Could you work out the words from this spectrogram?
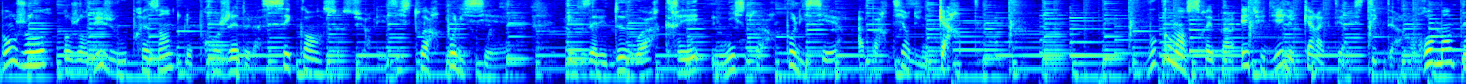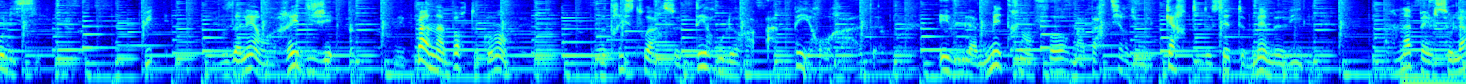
Bonjour, aujourd'hui je vous présente le projet de la séquence sur les histoires policières et vous allez devoir créer une histoire policière à partir d'une carte. Vous commencerez par étudier les caractéristiques d'un roman policier. Puis, vous allez en rédiger un, mais pas n'importe comment. Votre histoire se déroulera à Peyrorade et vous la mettrez en forme à partir d'une carte de cette même ville. On appelle cela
